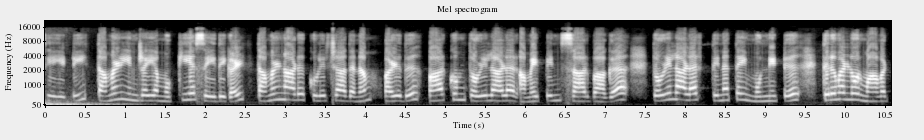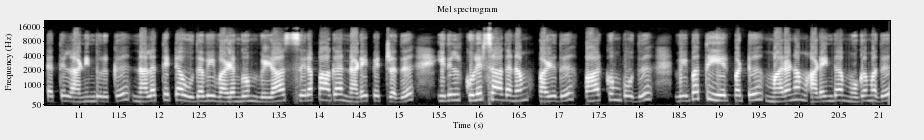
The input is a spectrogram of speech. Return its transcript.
நியூஸ் தமிழ் இன்றைய முக்கிய செய்திகள் தமிழ்நாடு குளிர்சாதனம் பழுது பார்க்கும் தொழிலாளர் அமைப்பின் சார்பாக தொழிலாளர் தினத்தை முன்னிட்டு திருவள்ளூர் மாவட்டத்தில் அணிந்துருக்கு நலத்திட்ட உதவி வழங்கும் விழா சிறப்பாக நடைபெற்றது. இதில் குளிர்சாதனம் பழுது பார்க்கும் போது விபத்து ஏற்பட்டு மரணம் அடைந்த முகமது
